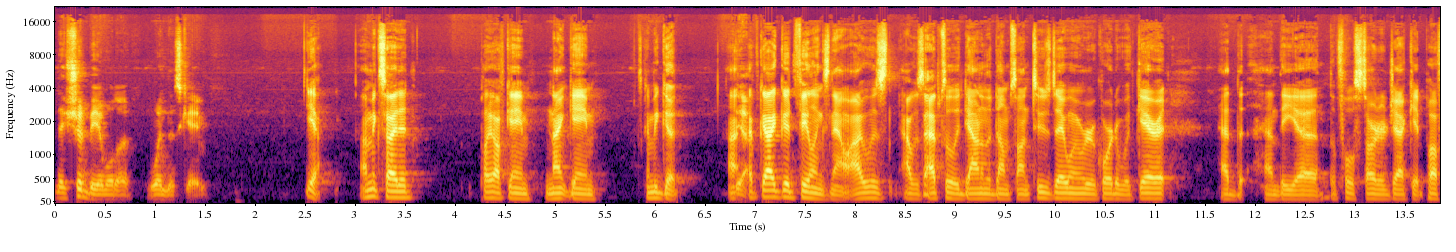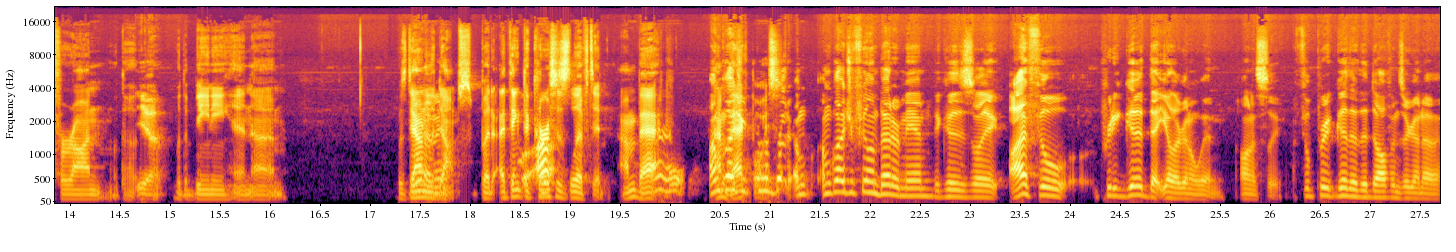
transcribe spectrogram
they should be able to win this game. Yeah, I'm excited. Playoff game, night game. It's gonna be good. I, Yeah. I've got good feelings now. I was I was absolutely down in the dumps on Tuesday when we recorded with Garrett. Had the had the uh, the full starter jacket puffer on with the Yeah. with a beanie and um was down Yeah, in the man. dumps. But I think the Well, I- curse is lifted. I'm back. I'm, I'm glad back, you're feeling boys. better. I'm, I'm glad you're feeling better, man, because like I feel pretty good that y'all are gonna win. Honestly, I feel pretty good that the Dolphins are gonna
